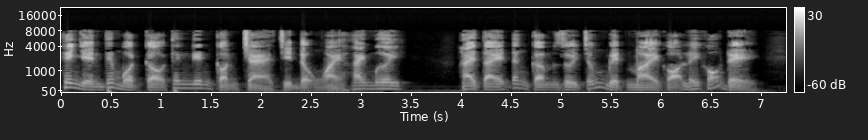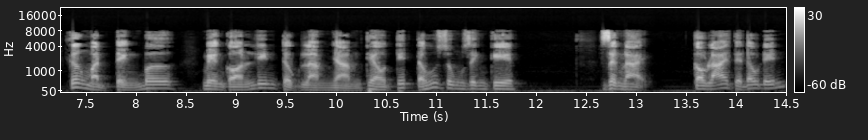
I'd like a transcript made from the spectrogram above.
khi nhìn thấy một cậu thanh niên còn trẻ chỉ độ ngoài hai mươi. Hai tay đang cầm dùi chống biệt mài gõ lấy gõ để, gương mặt tỉnh bơ, miệng còn liên tục làm nhảm theo tiết tấu rung rinh kia. Dừng lại, cậu lại từ đâu đến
